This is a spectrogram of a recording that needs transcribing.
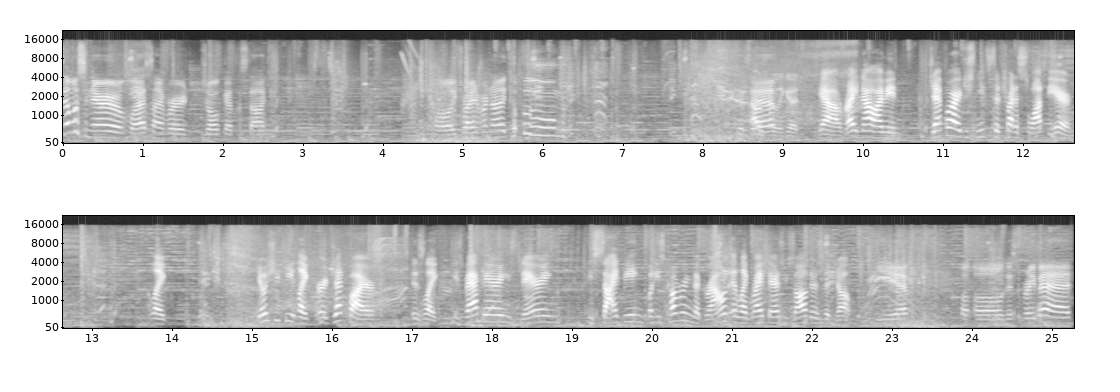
similar scenario of last time where Jolt got the stock. Oh, he tried for another kaboom. That was really good. Yeah, right now, I mean, Jetfire just needs to try to swat the air. Like, Yoshiki, like, or Jetfire is like, he's back airing, he's naring, he's side being, but he's covering the ground, and like right there, as we saw, there's the jump. Yep. Uh oh, that's pretty bad.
